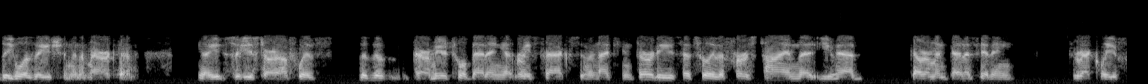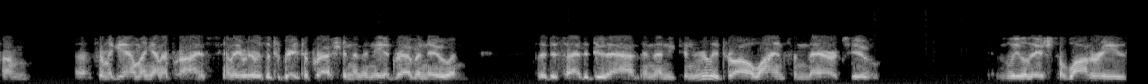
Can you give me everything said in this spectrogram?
legalization in America. You know, so you start off with the, the parimutuel betting at racetracks in the 1930s. That's really the first time that you had government benefiting directly from uh, from a gambling enterprise. You know, there was a Great Depression, and they needed revenue, and they decided to do that. And then you can really draw a line from there to the legalization of lotteries,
